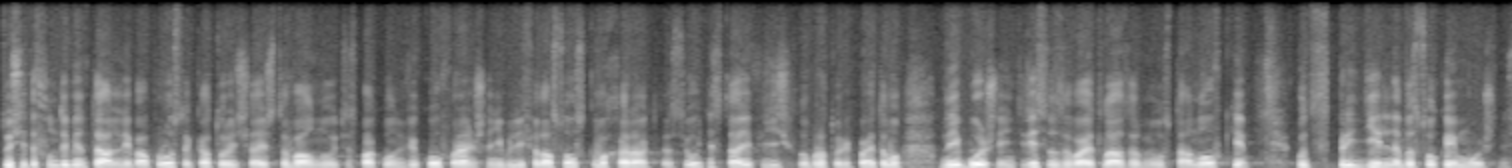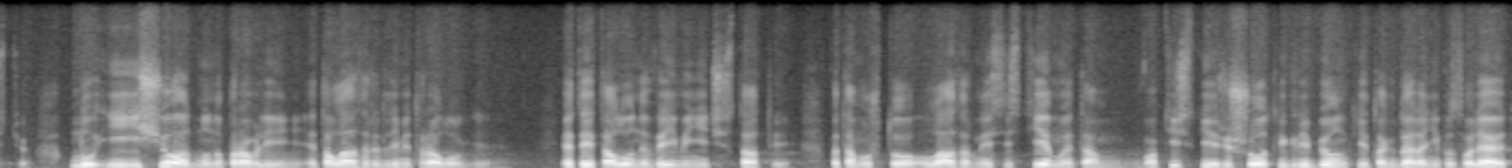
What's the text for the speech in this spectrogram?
То есть это фундаментальные вопросы, которые человечество волнует испокон веков. Раньше они были философского характера, сегодня стали в физических лабораториях. Поэтому наибольший интерес вызывают лазерные установки вот с предельно высокой мощностью. Ну и еще одно направление – это лазеры для метрологии. Это эталоны времени частоты потому что лазерные системы, там, оптические решетки, гребенки и так далее, они позволяют,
